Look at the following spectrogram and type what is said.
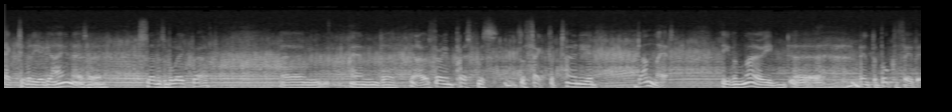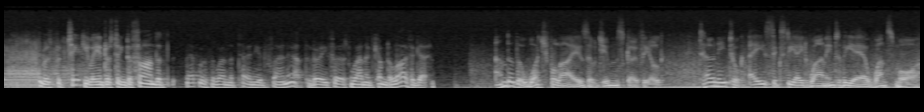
activity again as a serviceable aircraft. Um, and, uh, you know, I was very impressed with the fact that Tony had done that, even though he'd bent the book a fair bit. It was particularly interesting to find that that was the one that Tony had flown out. The very first one had come to life again. Under the watchful eyes of Jim Schofield, Tony took A681 into the air once more.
